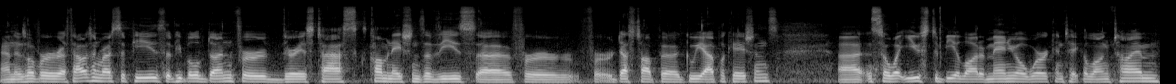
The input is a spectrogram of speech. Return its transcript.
And there's over a thousand recipes that people have done for various tasks, combinations of these uh, for, for desktop uh, GUI applications. Uh, and so what used to be a lot of manual work and take a long time,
